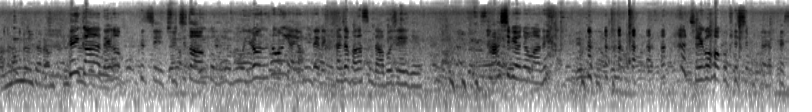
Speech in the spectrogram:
안 먹는 사람 그러니까 내가 뭐 그치 주지도 않고 뭐, 뭐 이런 상황이 아니었는데 내가 한잔 받았습니다 아버지에게 40여 년 만에 즐거워하고 계십니다 옆에서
